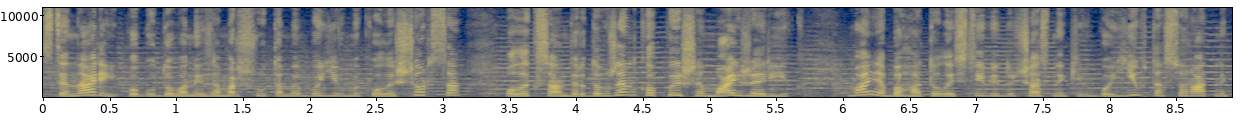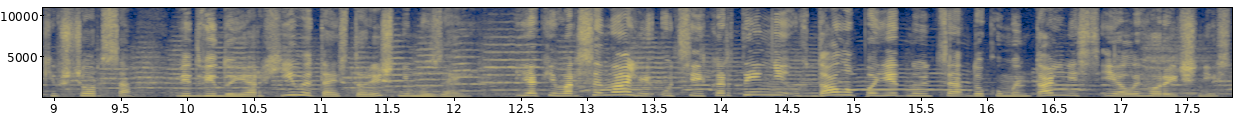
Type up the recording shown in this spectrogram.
Сценарій, побудований за маршрутами боїв Миколи Щорса, Олександр Довженко пише майже рік. Має багато листів від учасників боїв та соратників Щорса, відвідує архіви та історичні музеї. Як і в арсеналі, у цій картині вдало поєднуються документальність і алегоричність,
